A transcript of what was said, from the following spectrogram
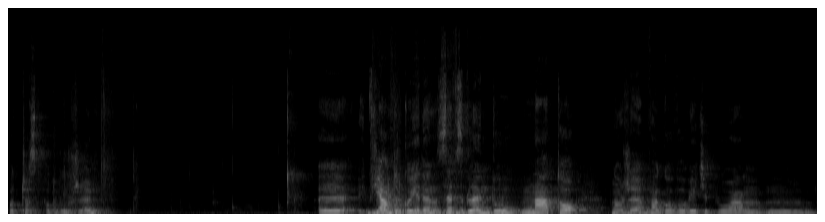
podczas podróży. Yy, wzięłam tylko jeden ze względu na to, no, że wagowo, wiecie, byłam mm,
